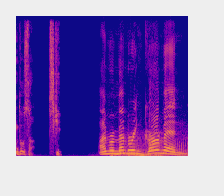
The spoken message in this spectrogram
どうしたチキ I'm remembering Gurman.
